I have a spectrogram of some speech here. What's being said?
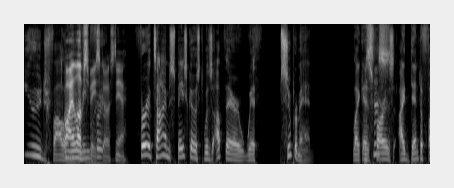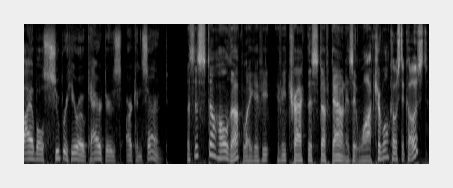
huge following. Oh, I love mean, Space for, Ghost. Yeah. For a time, Space Ghost was up there with Superman. Like as Is far as identifiable superhero characters are concerned. Does this still hold up? Like, if you if you track this stuff down, is it watchable? Coast to Coast.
